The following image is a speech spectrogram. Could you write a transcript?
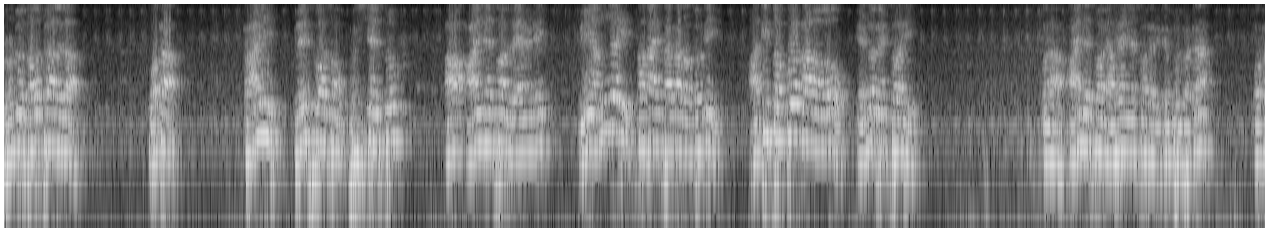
రెండు సంవత్సరాలుగా ఒక ఖాళీ ప్లేస్ కోసం కృషి చేస్తూ ఆ ఆంజనేయ స్వామి మీ అందరి సహాయ సహకారాలతో అతి తక్కువ కాలంలో ఎండోమెంట్స్ వారి మన ఆంజనేయ స్వామి అభయాంజనేయ స్వామి గారి టెంపుల్ పక్కన ఒక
